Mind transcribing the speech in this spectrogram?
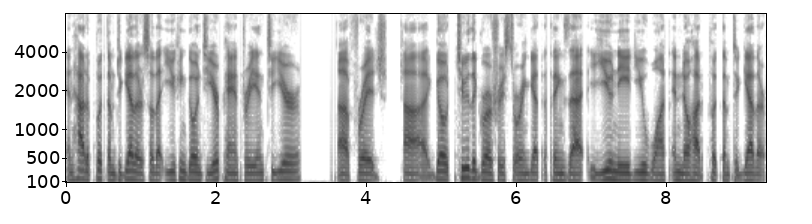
and how to put them together so that you can go into your pantry, into your uh, fridge, uh, go to the grocery store and get the things that you need, you want, and know how to put them together.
